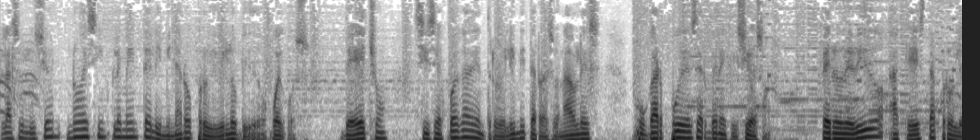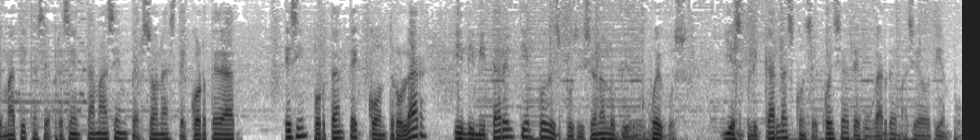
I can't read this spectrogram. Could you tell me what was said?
La solución no es simplemente eliminar o prohibir los videojuegos. De hecho, si se juega dentro de límites razonables, jugar puede ser beneficioso. Pero debido a que esta problemática se presenta más en personas de corta edad, es importante controlar y limitar el tiempo de exposición a los videojuegos y explicar las consecuencias de jugar demasiado tiempo.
